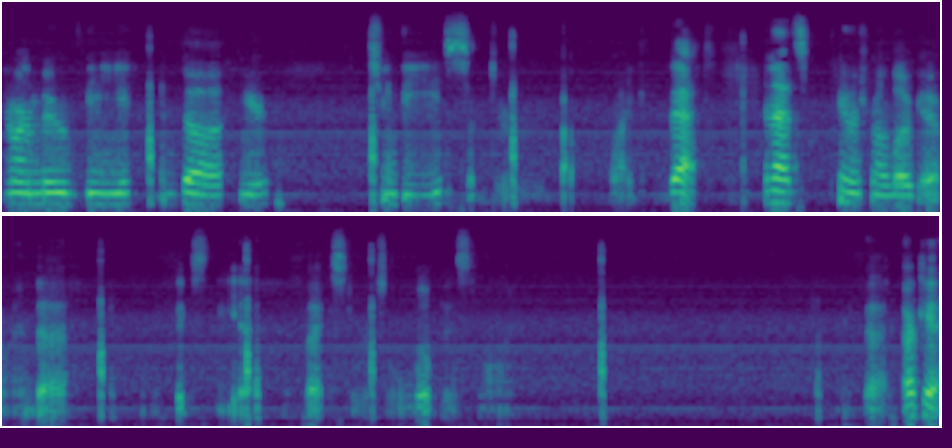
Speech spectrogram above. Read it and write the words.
we're going to move the the here to the center like that. And that's pretty much my logo. And uh, fix the uh, effects to where it's a little bit smaller. That. Okay,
